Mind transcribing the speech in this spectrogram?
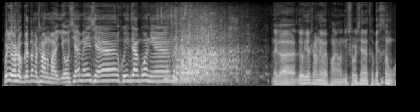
不是有首歌这么唱的吗？有钱没钱回家过年。那个留学生那位朋友，你是不是现在特别恨我？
